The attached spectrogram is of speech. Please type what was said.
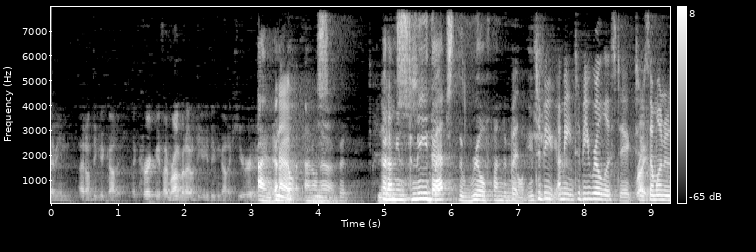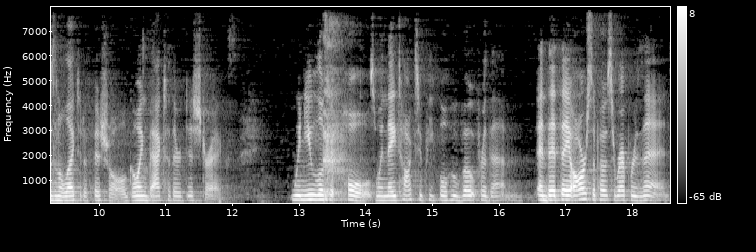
I mean, I don't think it got it. Correct me if I'm wrong, but I don't think it even got a hearing. I, I, don't, I don't know, but, but I mean, to me, that's the real fundamental But issue. to be, I mean, to be realistic, to Right. someone who's an elected official, going back to their districts, when you look at polls, when they talk to people who vote for them and that they are supposed to represent,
